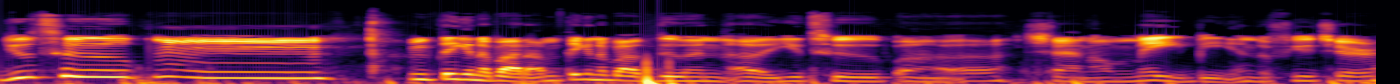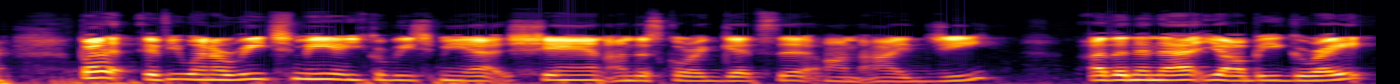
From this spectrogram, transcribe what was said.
YouTube, hmm, I'm thinking about it. I'm thinking about doing a YouTube uh, channel maybe in the future. But if you want to reach me, you can reach me at Shan underscore gets it on IG. Other than that, y'all be great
